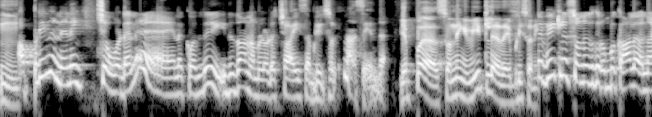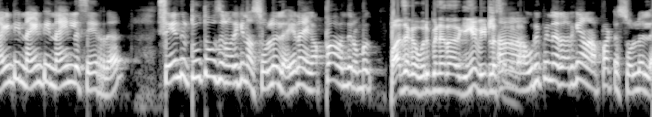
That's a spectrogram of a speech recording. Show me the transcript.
அப்படின்னு நினைச்ச உடனே எனக்கு வந்து இதுதான் நம்மளோட சாய்ஸ் அப்படின்னு சொல்லிட்டு நான் சேர்ந்தேன். எப்ப சொன்னீங்க? வீட்டுல அதை எப்படி சொன்னீங்க? வீட்ல சொன்னதுக்கு ரொம்ப காலம் நைன்டீன் நைன்டி நைன்ல சேர்றேன். சேர்ந்து டூ தௌசண்ட் வரைக்கும் நான் சொல்லலை. ஏன்னா எங்க அப்பா வந்து ரொம்ப பாஜக உறுப்பினரா இருக்கீங்க வீட்டுல உறுப்பினரா இருக்கேன். ஆனா அப்பாட்ட சொல்லல.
